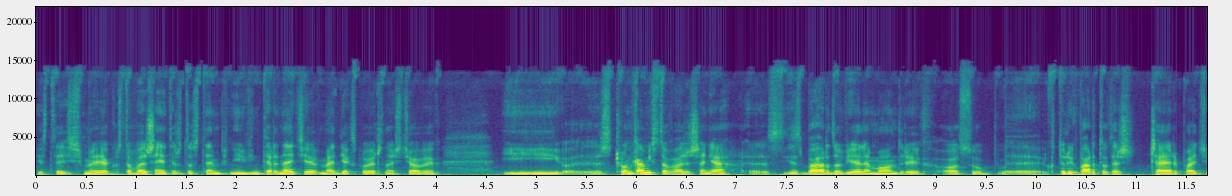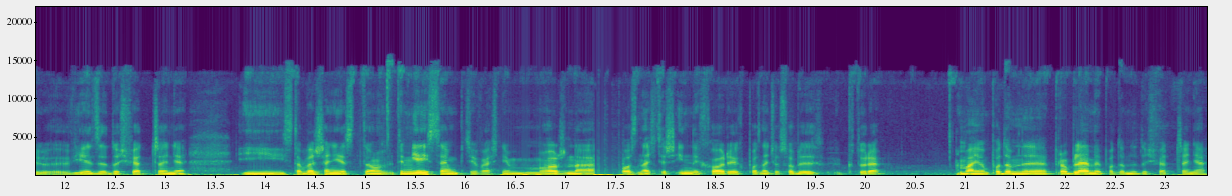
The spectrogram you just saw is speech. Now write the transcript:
Jesteśmy jako stowarzyszenie też dostępni w internecie, w mediach społecznościowych. I z członkami stowarzyszenia jest bardzo wiele mądrych osób, których warto też czerpać wiedzę, doświadczenie. I stowarzyszenie jest tą, tym miejscem, gdzie właśnie można poznać też innych chorych, poznać osoby, które mają podobne problemy, podobne doświadczenia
